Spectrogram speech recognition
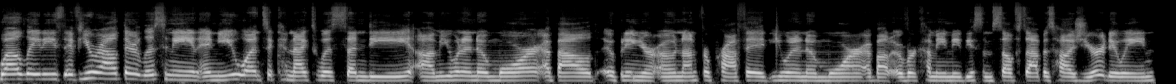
well, ladies, if you're out there listening and you want to connect with Cindy, um, you want to know more about opening your own non for profit, you want to know more about overcoming maybe some self sabotage you're doing,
